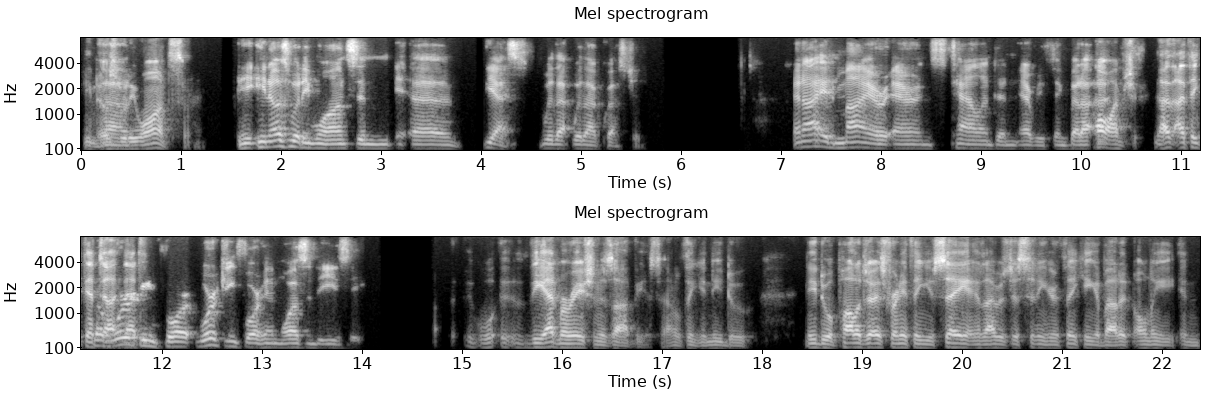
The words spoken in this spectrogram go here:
He knows what he wants. He, he knows what he wants, and uh, Yes, without without question. And I admire Aaron's talent and everything, but I, oh, I'm sure. I, I think that uh, working for working for him wasn't easy. The admiration is obvious. I don't think you need to need to apologize for anything you say. And I was just sitting here thinking about it only in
